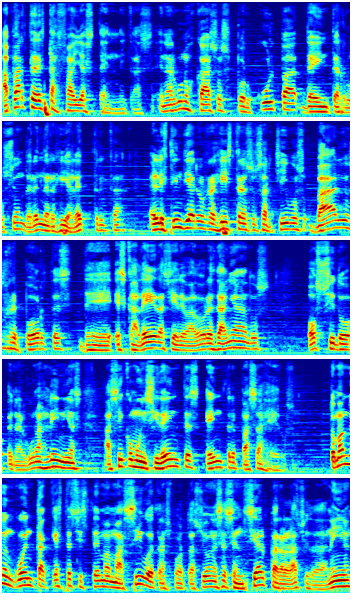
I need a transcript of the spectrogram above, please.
Aparte de estas fallas técnicas, en algunos casos por culpa de interrupción de la energía eléctrica, el Listín Diario registra en sus archivos varios reportes de escaleras y elevadores dañados, óxido en algunas líneas, así como incidentes entre pasajeros. Tomando en cuenta que este sistema masivo de transportación es esencial para la ciudadanía,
